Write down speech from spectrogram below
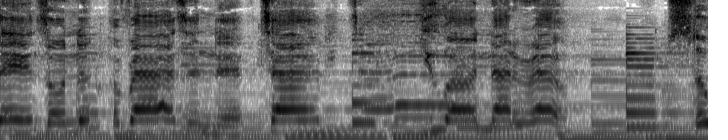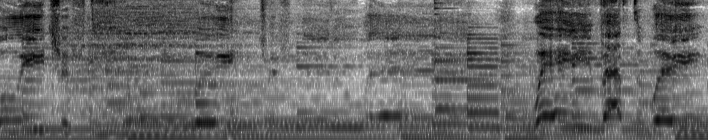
Sands on the horizon every time you are not around. I'm slowly drifting away, drifting away. Wave after wave,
